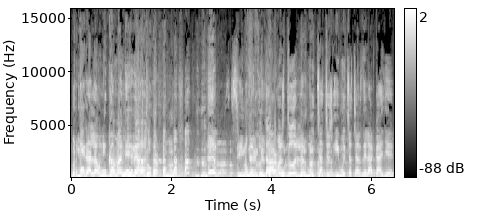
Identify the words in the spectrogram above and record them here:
porque ¿Cómo? era la única manera Tocaculos. Sí, nos juntábamos tocaculos. todos los muchachos y muchachas de la calle.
